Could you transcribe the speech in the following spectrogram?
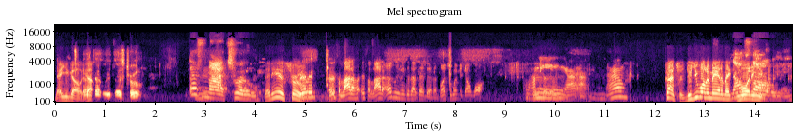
There you go. That's, Yep, definitely- that's true. That's mm. not true. that is true. Really? There's a lot of it's a lot of ugly niggas out there that a bunch of women don't want. I'm I pretty sure mean, I, I, I don't. Country. Do you want a man to make Don't more than you?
